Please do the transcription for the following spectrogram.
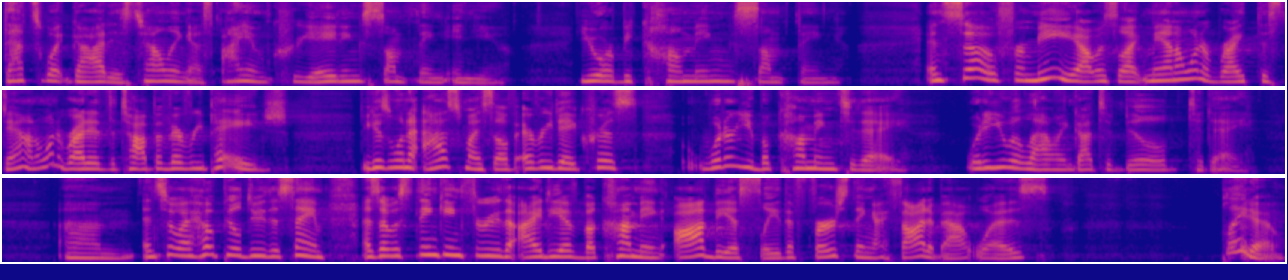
that's what God is telling us. I am creating something in you. You are becoming something. And so for me, I was like, man, I want to write this down. I want to write it at the top of every page because I want to ask myself every day, Chris, what are you becoming today? What are you allowing God to build today? Um, and so I hope you'll do the same. As I was thinking through the idea of becoming, obviously, the first thing I thought about was Plato,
